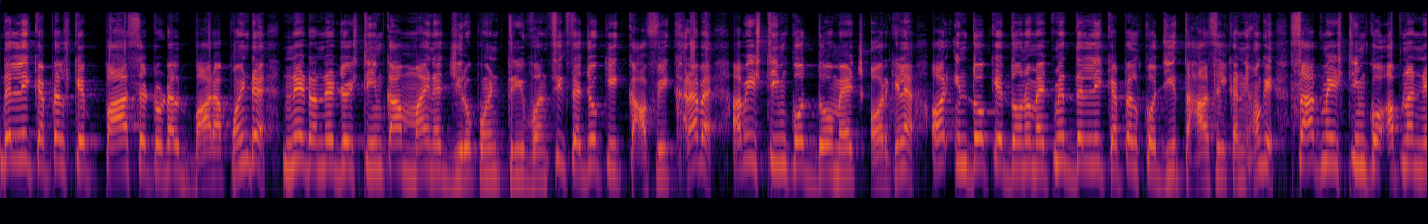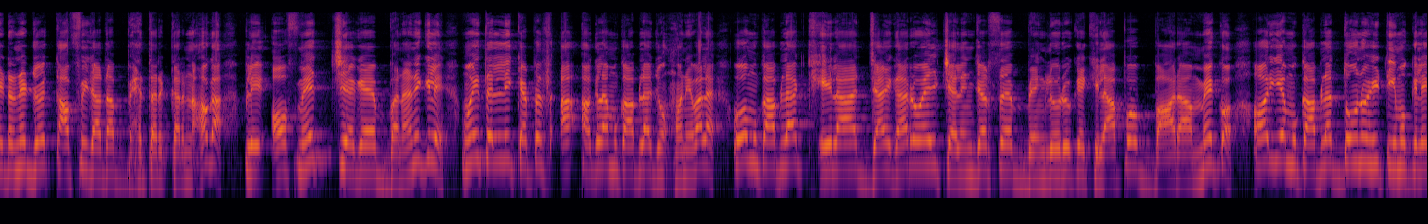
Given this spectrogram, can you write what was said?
दिल्ली कैपिटल्स के पास टोटल बारह पॉइंट है। नेट रन जो इस टीम का माइनस ज़ीरो है, जो कि काफ़ी खराब है। अभी इस टीम को दो मैच और खेले और इन दो के दोनों मैच में दिल्ली कैपिटल को जीत जीत हासिल करनी होगी। साथ में इस टीम को अपना नेट नेट जो है काफ़ी ज़्यादा बेहतर करना होगा। प्ले ऑफ़ में जगह बनाने के लिए वहीं दिल्ली कैपिटल्स अगला मुकाबला जो होने वाला है, वो मुकाबला खेला जाएगा रॉयल चैलेंजर्स बेंगलुरु के खिलाफ बारह मई को। और यह मुकाबला दोनों ही टीमों के लिए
